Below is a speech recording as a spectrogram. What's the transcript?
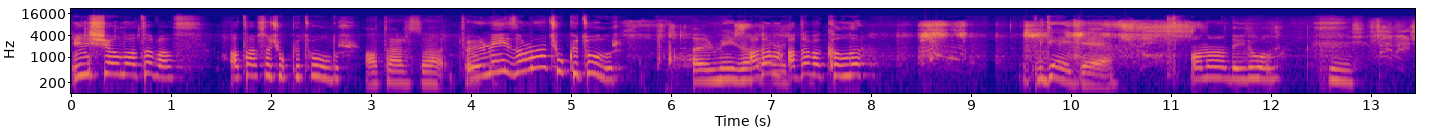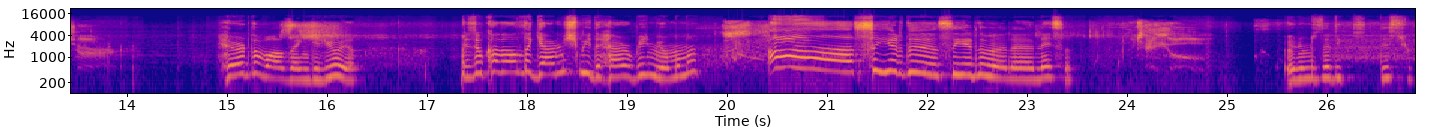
İnşallah atamaz. Atarsa çok kötü olur. Atarsa çok Ölmeyiz ama çok kötü olur. ölmeyiz ama Adam evet. adam akıllı. Bir de Ana değdi vallahi. Her de bazen geliyor ya. Bizim kanalda gelmiş miydi Her bilmiyorum ama. Aa sıyırdı sıyırdı böyle neyse. Önümüzde dik diz çok.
